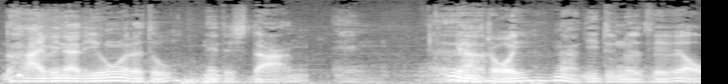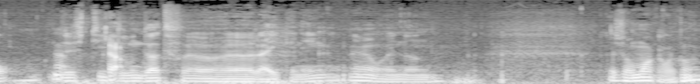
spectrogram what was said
Dan ga je weer naar de jongeren toe. Net als Daan en eh, Ja. Roy. Nou, die doen het weer wel. Ja. Dus die Ja. doen dat voor eh, rekening. Nou, en dan is wel makkelijk hoor.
